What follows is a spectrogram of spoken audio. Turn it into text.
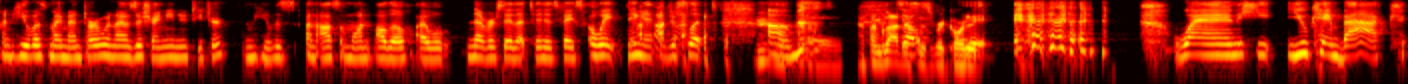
and he was my mentor when I was a shiny new teacher, and he was an awesome one. Although I will never say that to his face. Oh wait, dang it, I just slipped. Um, I'm glad so, this is recorded. when he you came back,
